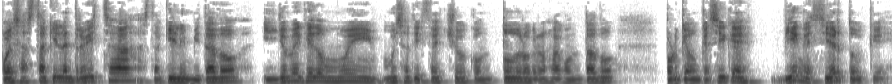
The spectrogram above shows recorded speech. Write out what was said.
Pues hasta aquí la entrevista, hasta aquí el invitado, y yo me quedo muy, muy satisfecho con todo lo que nos ha contado, porque aunque sí que bien es cierto que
